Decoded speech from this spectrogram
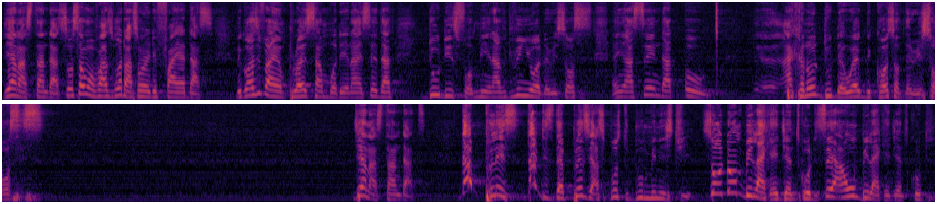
Do you understand that? So some of us, God has already fired us. Because if I employ somebody and I say that, do this for me, and I've given you all the resources, and you are saying that, oh, uh, I cannot do the work because of the resources. Do you understand that? That place, that is the place you are supposed to do ministry. So don't be like Agent Cody. Say, I won't be like Agent Cody.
